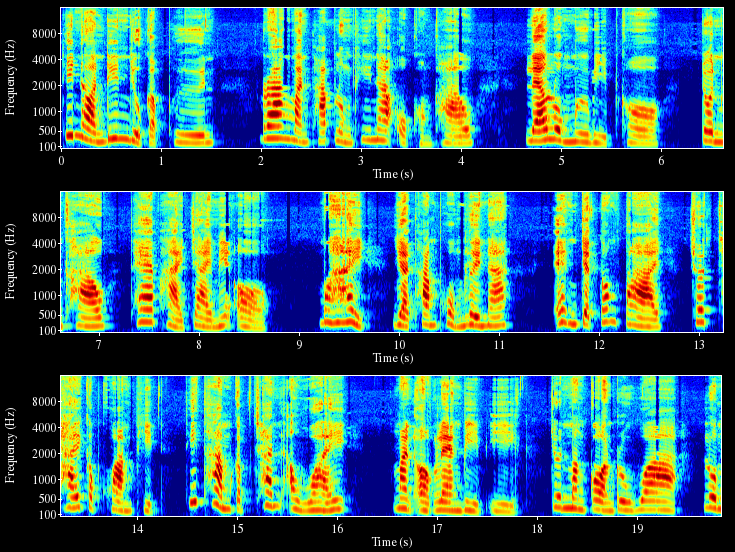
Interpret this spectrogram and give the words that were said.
ที่นอนดิ้นอยู่กับพื้น ร่างมันทับลงที่หน้าอกของเขา แล้วลงมือบีบคอ จนเขาแทบหายใจไม่ออก ไม่ อย่าทำผมเลยนะ เองจะต้องตายชดใช้กับความผิดที่ทำกับฉันเอาไว้ มันออกแรงบีบอีก จนมังกรรู้ว่าลม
